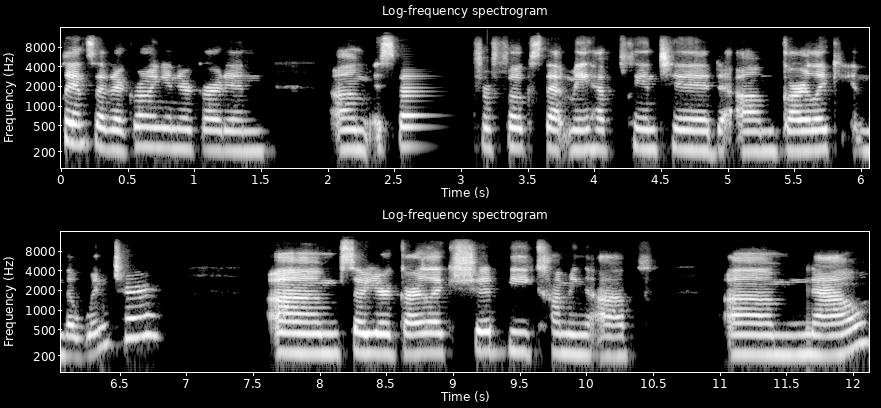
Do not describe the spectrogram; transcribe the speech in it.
plants that are growing in your garden, um, especially for folks that may have planted um, garlic in the winter. Um, so your garlic should be coming up now.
